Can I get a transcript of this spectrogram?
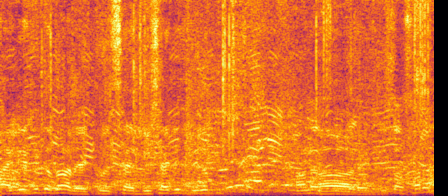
সাইডে থেকে ধর একটু দুই সাইডে দিলে জুতা ছাড়া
